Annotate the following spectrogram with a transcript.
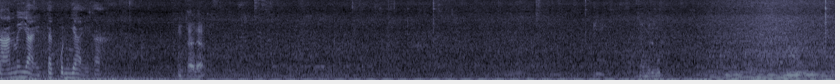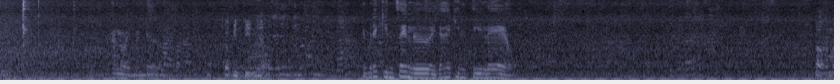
ร้านไม่ใหญ่แต่คนใหญ่ค่ะ อืมถ่ายแล้วอืมยังไม่รู้ อร่อยเหมือนเดิม ชอบกินตีนเนี่ยเหรอยังไม่ได้กินเส้นเลย จะให้กินตีนแล้ว เปล่าทำไม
